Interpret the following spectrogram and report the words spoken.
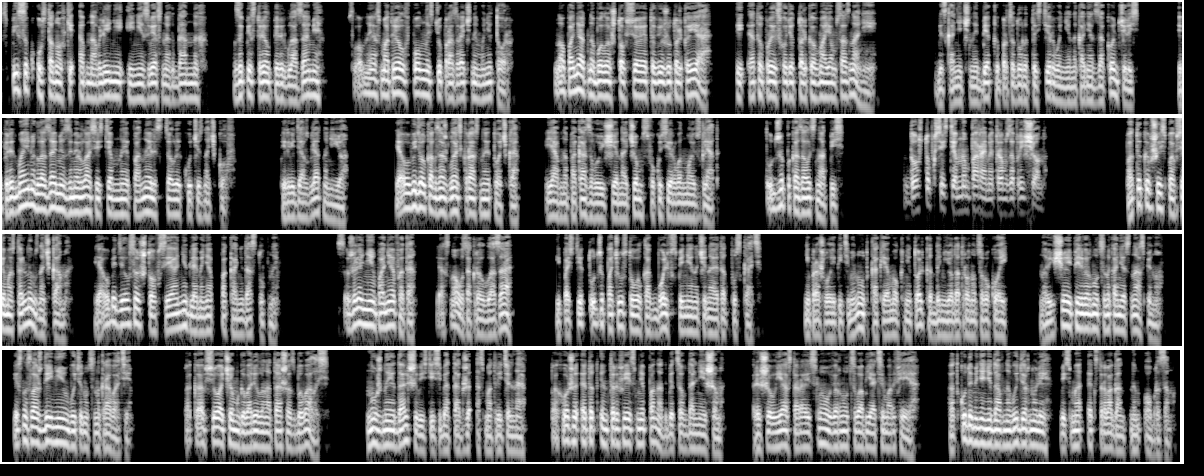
Список установки обновлений и неизвестных данных запестрел перед глазами, словно я смотрел в полностью прозрачный монитор. Но понятно было, что все это вижу только я, и это происходит только в моем сознании. Бесконечный бег и процедура тестирования наконец закончились, и перед моими глазами замерла системная панель с целой кучей значков. Переведя взгляд на нее, я увидел, как зажглась красная точка, явно показывающая, на чем сфокусирован мой взгляд. Тут же показалась надпись «Доступ к системным параметрам запрещен». Потыкавшись по всем остальным значкам, я убедился, что все они для меня пока недоступны. С сожалением поняв это, я снова закрыл глаза и почти тут же почувствовал, как боль в спине начинает отпускать. Не прошло и пяти минут, как я мог не только до нее дотронуться рукой, но еще и перевернуться наконец на спину и с наслаждением вытянуться на кровати. Пока все, о чем говорила Наташа, сбывалось. Нужно и дальше вести себя так же осмотрительно. Похоже, этот интерфейс мне понадобится в дальнейшем, Решил я, стараясь снова вернуться в объятия Морфея, откуда меня недавно выдернули весьма экстравагантным образом.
